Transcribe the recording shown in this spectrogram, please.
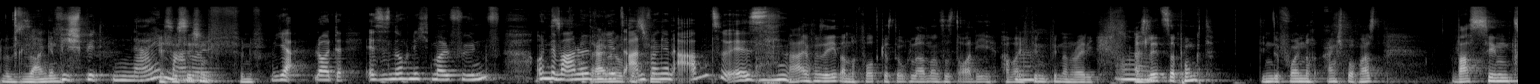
Wir müssen es angehen. Wie spät? Nein, Es ist eh schon Manuel. fünf. Ja, Leute, es ist noch nicht mal fünf und der Manuel will jetzt ist anfangen, Abend zu essen. Nein, ich muss eh dann noch Podcast hochladen und das dauert eh. Aber Mhm. ich bin, bin dann ready. Als letzter Punkt, den du vorhin noch angesprochen hast, was sind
